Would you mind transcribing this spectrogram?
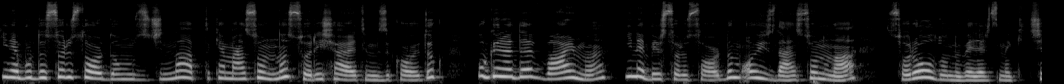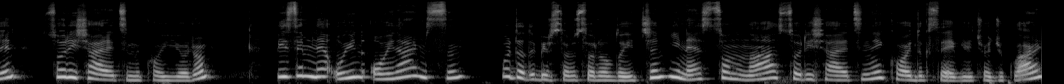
Yine burada soru sorduğumuz için ne yaptık? Hemen sonuna soru işaretimizi koyduk. Bugün ödev var mı? Yine bir soru sordum. O yüzden sonuna soru olduğunu belirtmek için soru işaretimi koyuyorum. Bizimle oyun oynar mısın? Burada da bir soru sorulduğu için yine sonuna soru işaretini koyduk sevgili çocuklar.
